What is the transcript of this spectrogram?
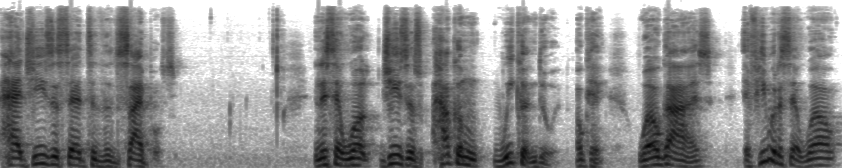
had Jesus said to the disciples, and they said, Well, Jesus, how come we couldn't do it? Okay, well, guys, if he would have said, Well,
